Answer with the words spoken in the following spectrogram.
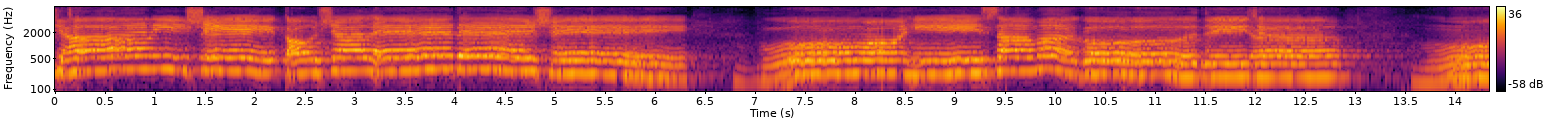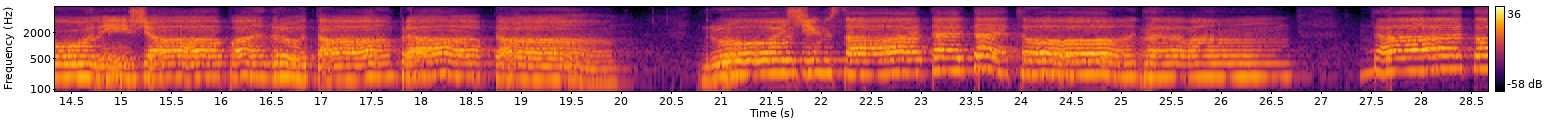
जानिषे कौशल नृषिंस्तात तथोधवम् ततो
